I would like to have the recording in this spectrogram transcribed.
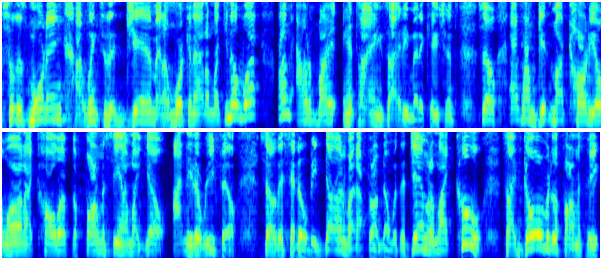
So this morning, I went to the gym and I'm working out. I'm like, you know what? I'm out of my anti-anxiety medications. So as I'm getting my cardio on, I call up the pharmacy and I'm like, yo, I need a refill. So they said it'll be done right after I'm done with the gym and I'm like, cool. So I go over to the pharmacy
